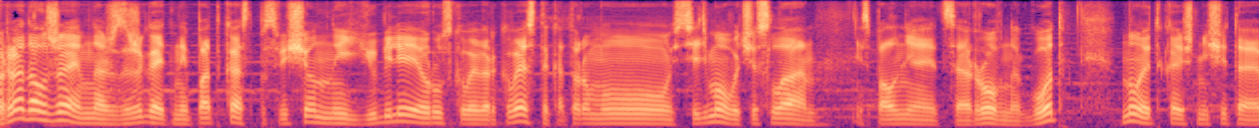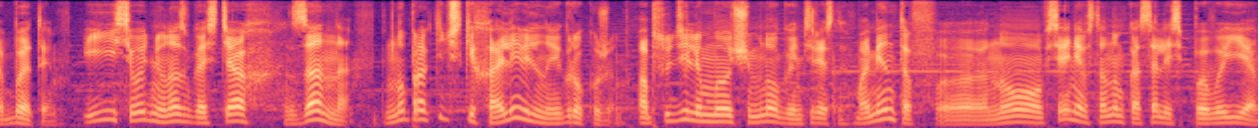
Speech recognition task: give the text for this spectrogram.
Продолжаем наш зажигательный подкаст, посвященный юбилею русского Эверквеста, которому 7 числа исполняется ровно год. Но это, конечно, не считая беты. И сегодня у нас в гостях Занна. Ну, практически хай-левельный игрок уже. Обсудили мы очень много интересных моментов, э, но все они в основном касались PvE.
